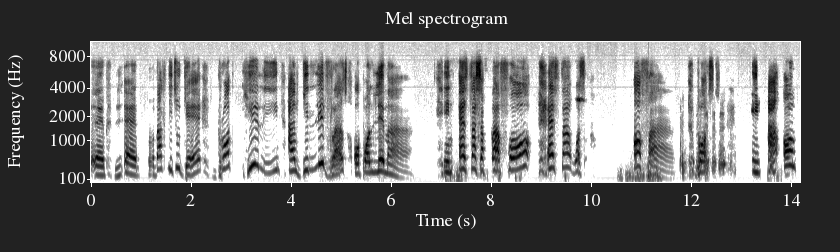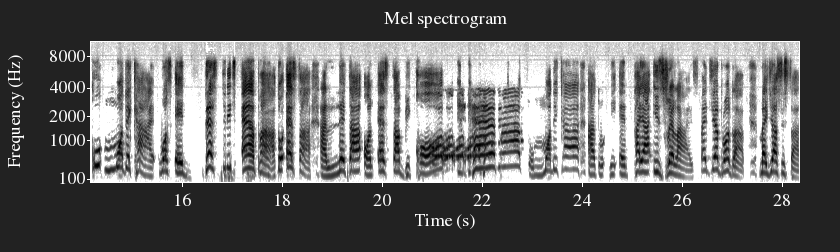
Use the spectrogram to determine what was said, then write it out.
uh, uh, of that little girl brought healing and deliverance upon Naaman. In Esther chapter 4, Esther was orphan, but in her uncle Mordecai was a destined helper to Esther, and later on Esther become helper to Mordecai and to the entire Israelites. My dear brother, my dear sister,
